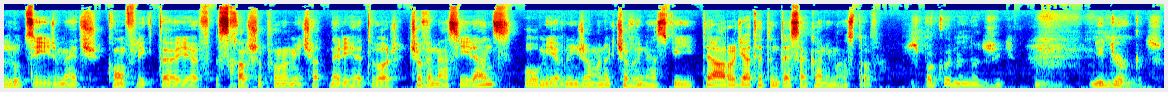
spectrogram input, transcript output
լուծի իր մեջ կոնֆլիկտը եւ սխալ շփումը միջատների հետ, որ չվնասի իրանց ու միևնույն ժամանակ չվնասվի թե առօրյա թե տնտեսական իմաստով։ Спокойно надо жить. Не дергаться.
